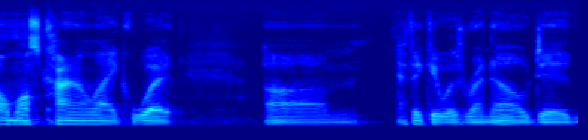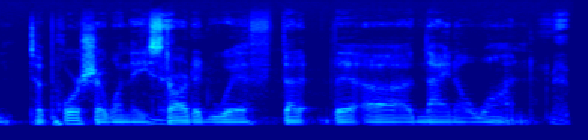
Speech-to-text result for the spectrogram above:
Almost kind of like what um, I think it was Renault did to Porsche when they started with the the uh, 901. Yep.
